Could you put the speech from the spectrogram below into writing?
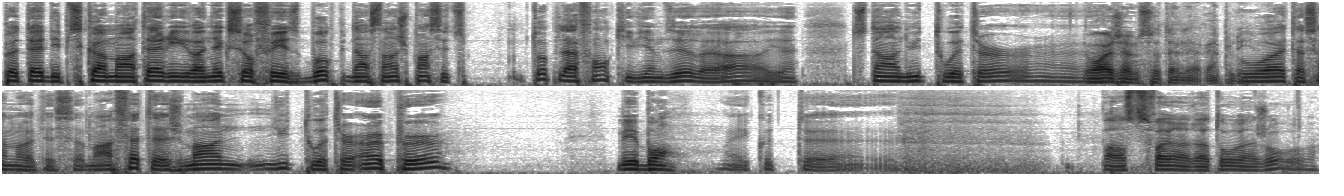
peut-être des petits commentaires ironiques sur Facebook. Puis dans ce temps-là, je pense que c'est toi, Plafond, qui vient me dire euh, Ah, tu t'ennuies de Twitter. Euh, Ouais, j'aime ça te le rappeler. Ouais, t'as ça me rappeler ça. Mais en fait, euh, je m'ennuie de Twitter un peu. Mais bon, écoute, euh, Penses-tu faire un retour un jour?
